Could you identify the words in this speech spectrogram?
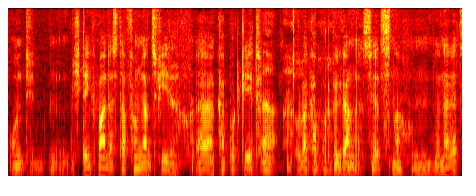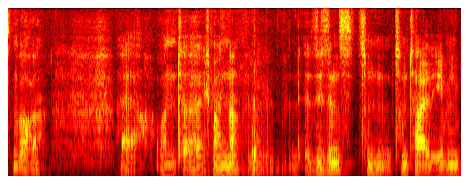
Und ich denke mal, dass davon ganz viel äh, kaputt geht. Ja. Oder kaputt gegangen ist jetzt, ne? In der letzten Woche. Ja, und äh, ich meine, ne, sie sind es zum, zum Teil eben,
